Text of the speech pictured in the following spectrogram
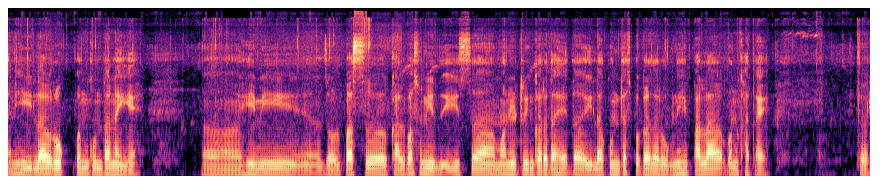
आणि हिला रोग पण कोणता नाही आहे. हे मी जवळपास कालपासून हिचं मॉनिटरिंग करत आहे. तर हिला कोणत्याच प्रकारचा रोग नाही. हे पाला पण खात आहे. तर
